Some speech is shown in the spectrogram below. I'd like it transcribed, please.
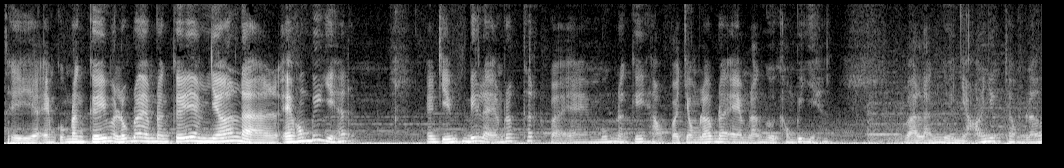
Thì em cũng đăng ký mà lúc đó em đăng ký em nhớ là em không biết gì hết. Em chỉ biết là em rất thích và em muốn đăng ký học và trong lớp đó em là người không biết gì hết và là người nhỏ nhất trong lớp.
